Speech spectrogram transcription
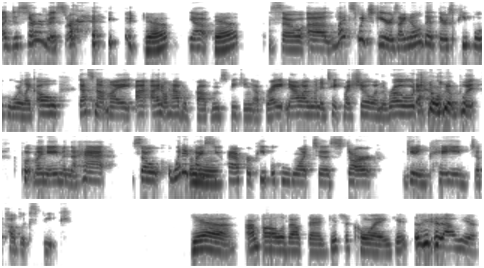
a disservice, right? Yeah. Yeah. Yeah. So uh, let's switch gears. I know that there's people who are like, oh, that's not my, I, I don't have a problem speaking up, right? Now I want to take my show on the road. I don't want to put put my name in the hat. So, what advice mm-hmm. do you have for people who want to start getting paid to public speak? Yeah, I'm all about that. Get your coin, get get out here.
